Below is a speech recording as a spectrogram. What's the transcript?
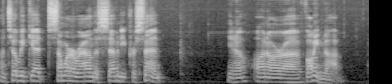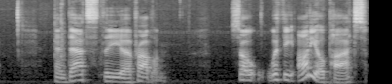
until we get somewhere around the 70%, you know, on our uh, volume knob. And that's the uh, problem. So with the audio pots,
